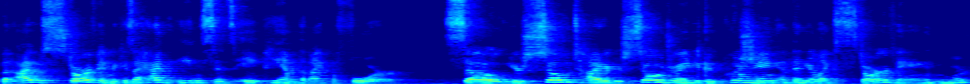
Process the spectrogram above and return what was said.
but I was starving because I hadn't eaten since 8 p.m. the night before. So you're so tired, you're so drained, you've been pushing, and then you're like starving. more?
